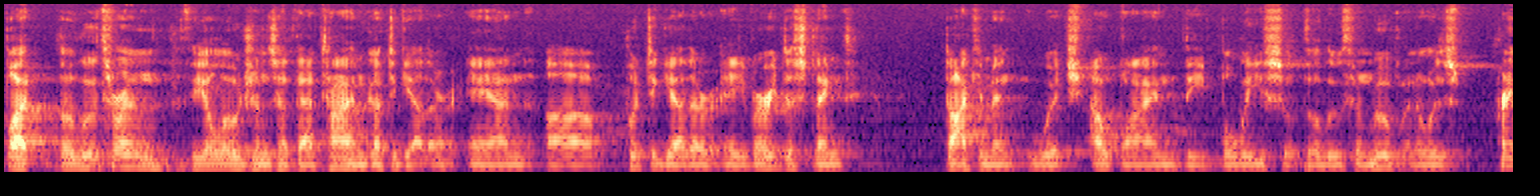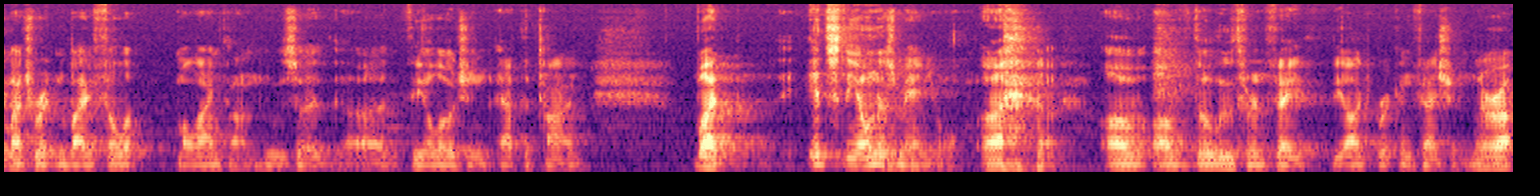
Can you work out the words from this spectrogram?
but the Lutheran theologians at that time got together and uh, put together a very distinct document which outlined the beliefs of the Lutheran movement. It was pretty much written by Philip Melanchthon, who was a, a theologian at the time. But it's the owner's manual. Uh, of, of the Lutheran faith, the Augsburg Confession. There are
